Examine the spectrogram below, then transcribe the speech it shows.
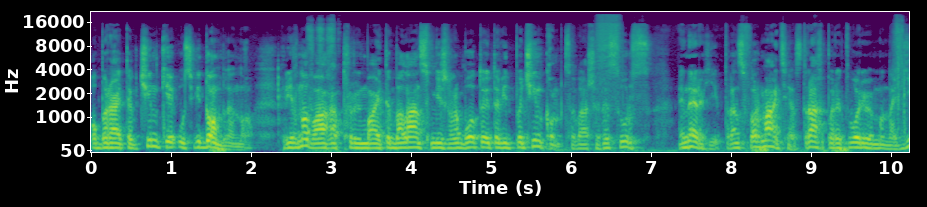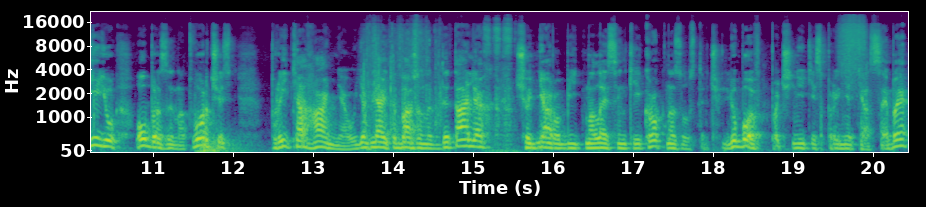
Обирайте вчинки усвідомлено. Рівновага, тримайте баланс між роботою та відпочинком. Це ваш ресурс енергії, трансформація. Страх перетворюємо на дію, образи на творчість. Притягання. Уявляйте бажане в деталях. Щодня робіть малесенький крок назустріч. Любов почніть із прийняття себе,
